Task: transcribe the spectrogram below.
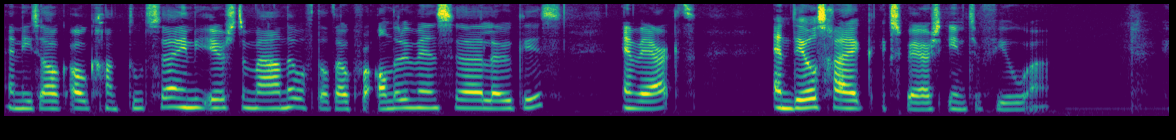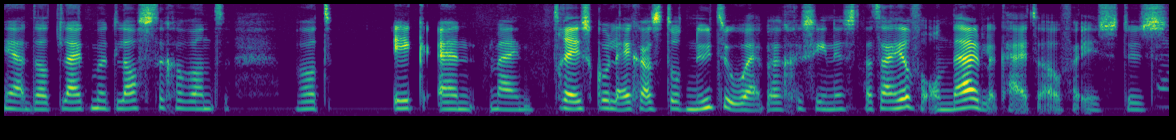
En die zal ik ook gaan toetsen in die eerste maanden, of dat ook voor andere mensen leuk is en werkt. En deels ga ik experts interviewen. Ja, dat lijkt me het lastige, want wat ik en mijn trace-collega's tot nu toe hebben gezien, is dat daar heel veel onduidelijkheid over is. Dus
